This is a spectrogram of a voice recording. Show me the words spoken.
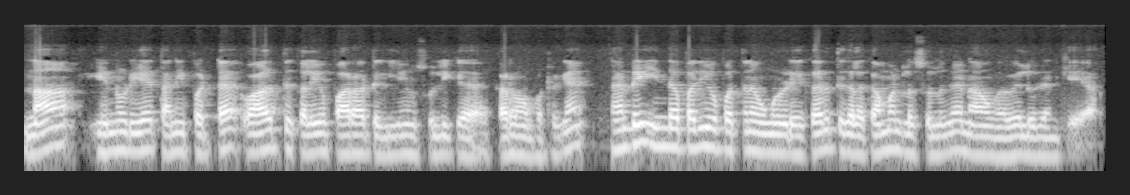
நான் என்னுடைய தனிப்பட்ட வாழ்த்துக்களையும் பாராட்டுகளையும் சொல்லிக்க கடமைப்பட்டிருக்கேன். நன்றி. இந்த பதிவை பற்றின உங்களுடைய கருத்துக்களை கமெண்ட்டில் சொல்லுங்கள் நான் உங்கள் வேலூரன் கேஆர்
